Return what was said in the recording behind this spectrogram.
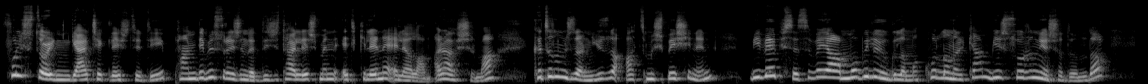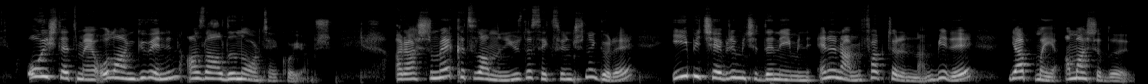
Full Story'nin gerçekleştirdiği pandemi sürecinde dijitalleşmenin etkilerini ele alan araştırma, katılımcıların %65'inin bir web sitesi veya mobil uygulama kullanırken bir sorun yaşadığında o işletmeye olan güvenin azaldığını ortaya koyuyormuş. Araştırmaya katılanların %83'üne göre iyi bir çevrim içi deneyimin en önemli faktörlerinden biri yapmayı amaçladığı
